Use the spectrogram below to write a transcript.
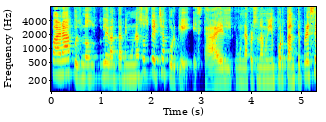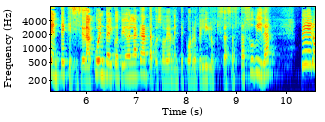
para pues no levantar ninguna sospecha porque está él, una persona muy importante presente que si se da cuenta del contenido de la carta pues obviamente corre peligro quizás hasta su vida, pero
